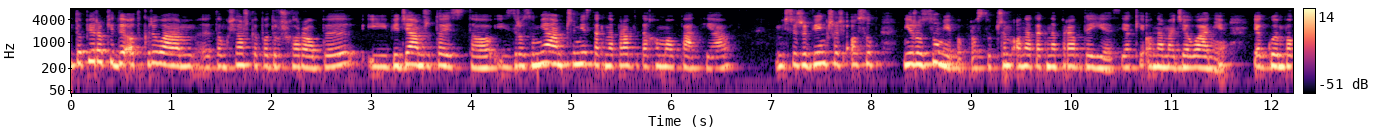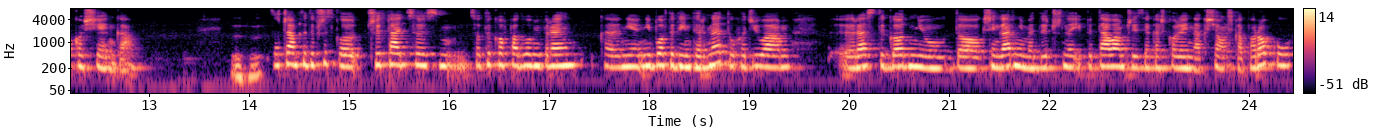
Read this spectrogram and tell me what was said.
I dopiero kiedy odkryłam y, tą książkę Podróż choroby i wiedziałam, że to jest to i zrozumiałam, czym jest tak naprawdę ta homeopatia, myślę, że większość osób nie rozumie po prostu, czym ona tak naprawdę jest, jakie ona ma działanie, jak głęboko sięga. Mhm. Zaczęłam wtedy wszystko czytać, co, jest, co tylko wpadło mi w rękę. Nie, nie było wtedy internetu. Chodziłam e, raz w tygodniu do księgarni medycznej i pytałam, czy jest jakaś kolejna książka. Po roku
